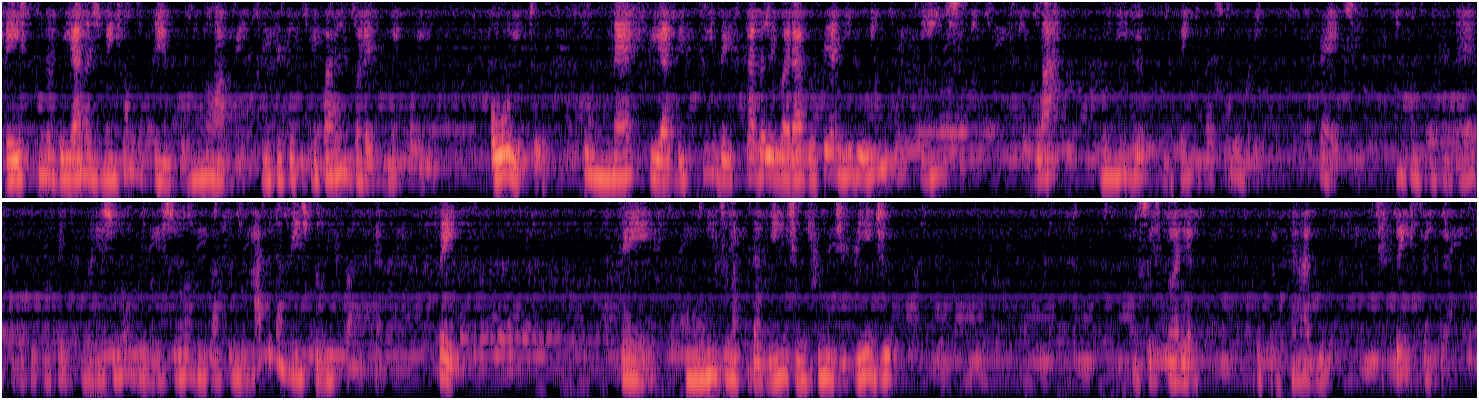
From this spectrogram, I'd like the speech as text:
Deixe-se mergulhar na dimensão do tempo. nove Você está se preparando para esse mergulho. oito Comece a descida. A escada levará você a nível inconsciente. Lá, no nível do vento da ondas sete Enquanto você desce, você percebe se jovem, mais jovem, passando rapidamente pela infância. Seis. Seis. Muito rapidamente, um filme de vídeo a sua história do passado, de frente para trás.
